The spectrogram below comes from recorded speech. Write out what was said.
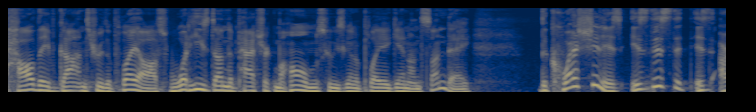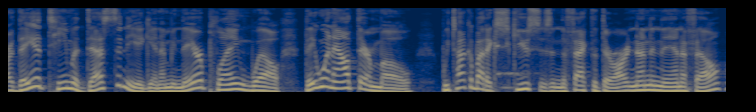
how they've gotten through the playoffs, what he's done to Patrick Mahomes, who he's going to play again on Sunday. The question is, is this the is are they a team of destiny again? I mean, they are playing well. They went out there, Moe. We talk about excuses and the fact that there are none in the NFL.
